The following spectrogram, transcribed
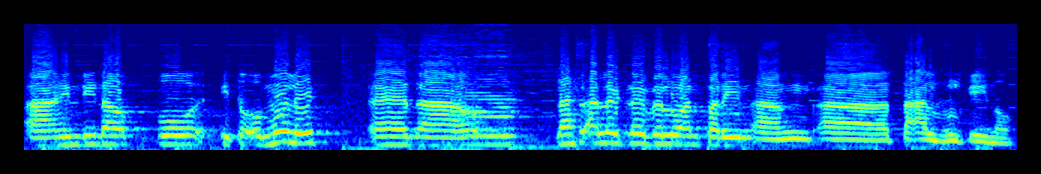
uh, hindi na po ito umulit and uh, nasa alert level 1 pa rin ang uh, Taal Volcano.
